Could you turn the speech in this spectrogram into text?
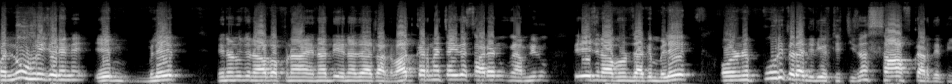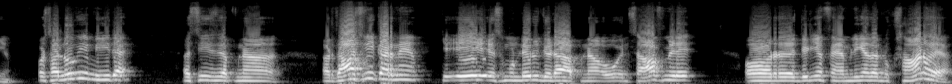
ਪੰਨੂ ਹੁਰੀ ਜਿਹੜੇ ਨੇ, ਇਹ ਮਿਲੇ। ਇਹਨਾਂ ਨੂੰ ਜਨਾਬ ਆਪਣਾ ਇਹਨਾਂ ਦੀ, ਇਹਨਾਂ ਦਾ ਧੰਨਵਾਦ ਕਰਨਾ ਚਾਹੀਦਾ ਸਾਰਿਆਂ ਨੂੰ ਫੈਮਿਲੀ ਨੂੰ, ਤੇ ਇਹ ਜਨਾਬ ਉਹਨਾਂ ਨੂੰ ਜਾ ਕੇ ਮਿਲੇ ਔਰ ਉਹਨਾਂ ਨੇ ਪੂਰੀ ਤਰ੍ਹਾਂ ਜਿਹੜੀ ਉੱਥੇ ਚੀਜ਼ਾਂ ਸਾਫ਼ ਕਰ ਦਿੱਤੀਆਂ। ਔਰ ਸਾਨੂੰ ਵੀ ਉਮੀਦ ਹੈ, ਅਸੀਂ ਆਪਣਾ ਅਰਦਾਸ ਵੀ ਕਰਨੇ ਆ ਕਿ ਇਹ ਇਸ ਮੁੰਡੇ ਨੂੰ ਜਿਹੜਾ ਆਪਣਾ ਉਹ ਇਨਸਾਫ ਮਿਲੇ ਔਰ ਜਿਹੜੀਆਂ ਫੈਮਲੀਆਂ ਦਾ ਨੁਕਸਾਨ ਹੋਇਆ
